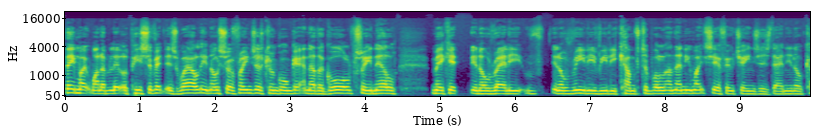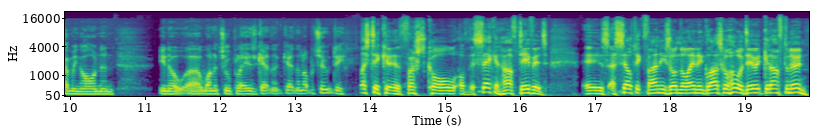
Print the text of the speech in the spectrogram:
they might want a little piece of it as well, you know. So if Rangers can go and get another goal, three 0 make it, you know, really, you know, really, really comfortable, and then you might see a few changes then, you know, coming on and. You know, uh, one or two players getting getting an opportunity. Let's take a first call of the second half. David is a Celtic fan. He's on the line in Glasgow. Hello, David. Good afternoon.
